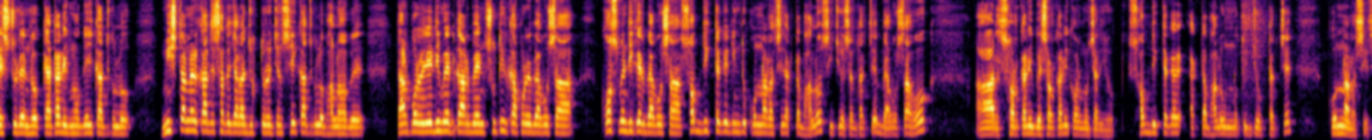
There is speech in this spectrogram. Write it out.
রেস্টুরেন্ট হোক ক্যাটারিং হোক, এই কাজগুলো, মিষ্টান্নের কাজের সাথে যারা যুক্ত রয়েছেন, সেই কাজগুলো ভালো হবে। তারপরে রেডিমেড গার্মেন্ট, সুতির কাপড়ের ব্যবসা, কসমেটিকের ব্যবসা, সব দিক থেকে কিন্তু কন্যা রাশির একটা ভালো সিচুয়েশন থাকছে। ব্যবসা হোক আর সরকারি, বেসরকারি কর্মচারী হোক, সব দিক থেকে একটা ভালো উন্নতির যোগ থাকছে কন্যা রাশির।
